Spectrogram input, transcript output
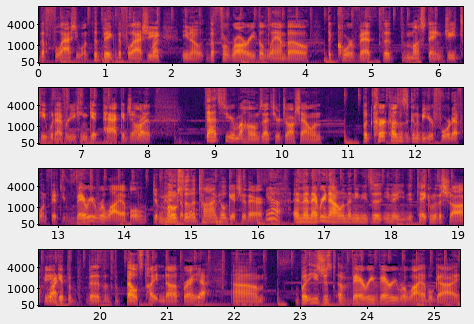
the flashy ones, the big, the flashy, Right. you know, the Ferrari, the Lambo, the Corvette, the, the Mustang GT, whatever you can get package on Right. it. That's your Mahomes, that's your Josh Allen. But Kirk Cousins is going to be your Ford F 150. Very reliable. Most of the time, he'll get you there. Yeah. And then every now and then, he needs to, you know, you need to take him to the shop. You need Right. get the, the, the, the belts tightened up, right? Yeah. Um, but he's just a very, very reliable guy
